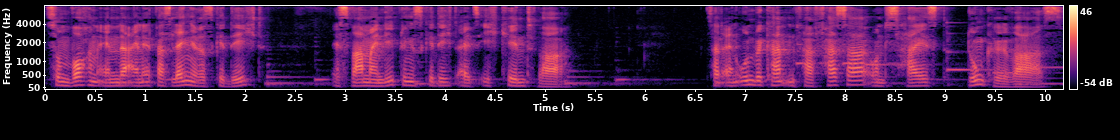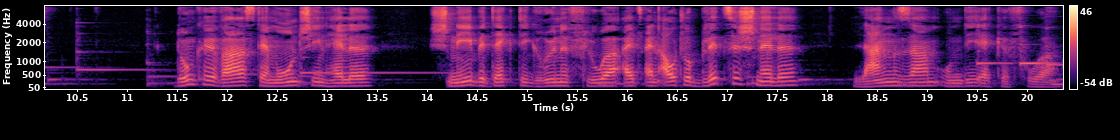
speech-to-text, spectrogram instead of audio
Zum Wochenende ein etwas längeres Gedicht. Es war mein Lieblingsgedicht, als ich Kind war. Es hat einen unbekannten Verfasser und es heißt Dunkel war's. Dunkel war's, der Mond schien helle, Schnee bedeckt die grüne Flur, als ein Auto blitzeschnelle langsam um die Ecke fuhr.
